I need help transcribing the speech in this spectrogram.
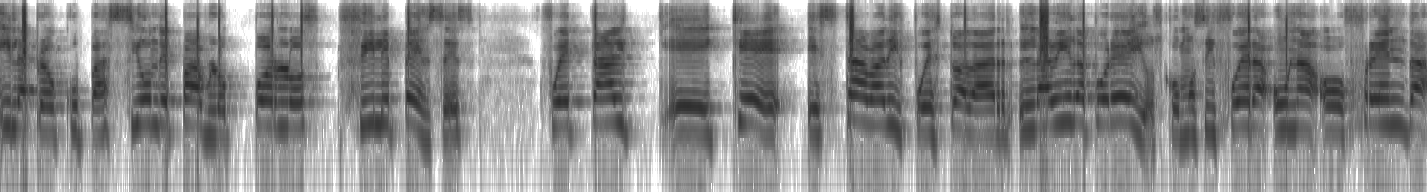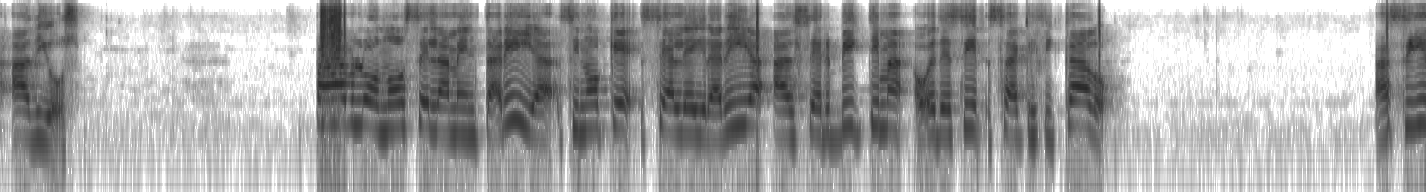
y la preocupación de Pablo por los filipenses fue tal eh, que estaba dispuesto a dar la vida por ellos como si fuera una ofrenda a Dios. Pablo no se lamentaría, sino que se alegraría al ser víctima, es decir, sacrificado Así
